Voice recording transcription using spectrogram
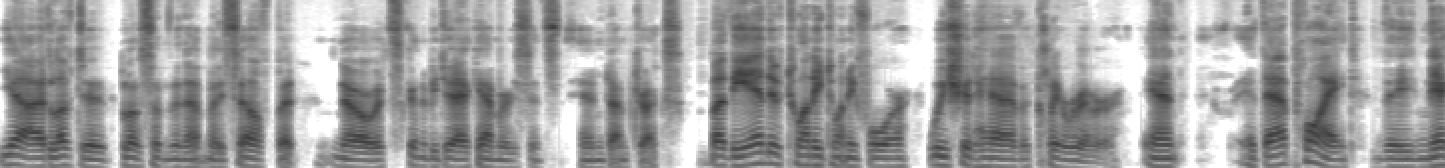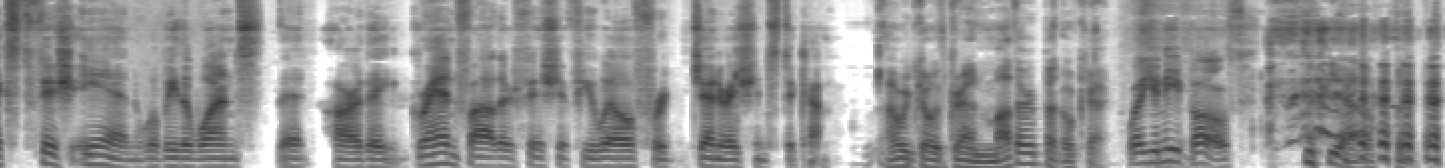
Yeah, I'd love to blow something up myself, but no, it's going to be jackhammers and, and dump trucks. By the end of 2024, we should have a clear river. And at that point, the next fish in will be the ones that are the grandfather fish, if you will, for generations to come. I would go with grandmother, but okay. Well, you need both. yeah. But...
